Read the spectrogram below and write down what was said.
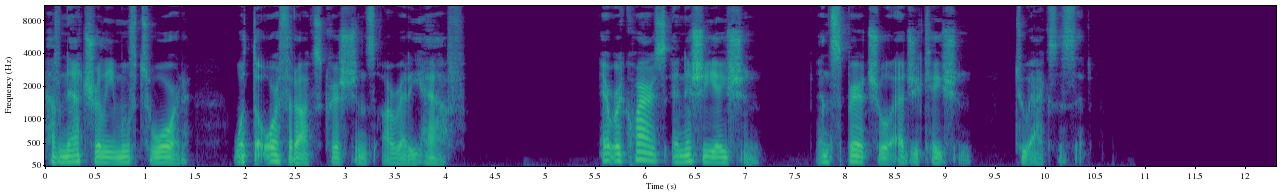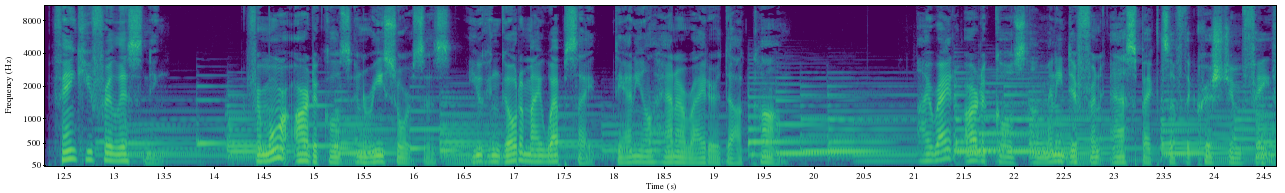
have naturally moved toward what the Orthodox Christians already have. It requires initiation and spiritual education to access it. Thank you for listening. For more articles and resources, you can go to my website, danielhannawriter.com. I write articles on many different aspects of the Christian faith,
